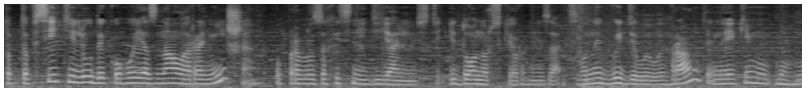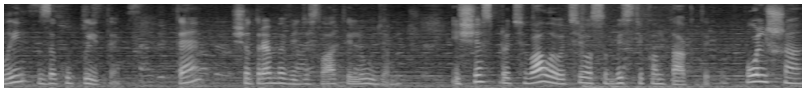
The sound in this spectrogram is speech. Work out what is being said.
Тобто всі ті люди, кого я знала раніше по правозахисній діяльності і донорській організації, вони виділили гранти, на які ми могли закупити те, що треба відіслати людям. І ще спрацювали оці особисті контакти: Польща,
